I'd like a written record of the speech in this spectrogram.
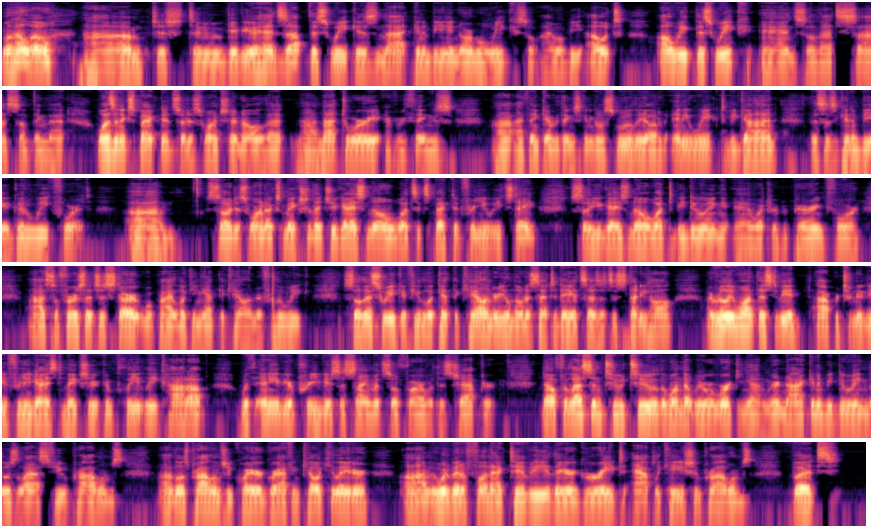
Well, hello. Um, just to give you a heads up, this week is not going to be a normal week, so I will be out all week this week, and so that's uh, something that wasn't expected. So I just want you to know that uh, not to worry. Everything's, uh, I think everything's going to go smoothly out of any week to be gone. This is going to be a good week for it. Um, so I just want to make sure that you guys know what's expected for you each day, so you guys know what to be doing and what to be preparing for. Uh, so first, let's just start by looking at the calendar for the week. So this week, if you look at the calendar, you'll notice that today it says it's a study hall. I really want this to be an opportunity for you guys to make sure you're completely caught up with any of your previous assignments so far with this chapter. Now for lesson 2.2, the one that we were working on, we're not going to be doing those last few problems. Uh, those problems require a graphing calculator. Um, it would have been a fun activity. They are great application problems, but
